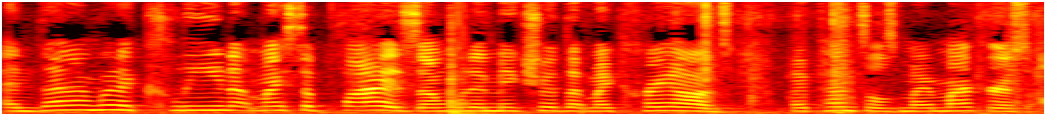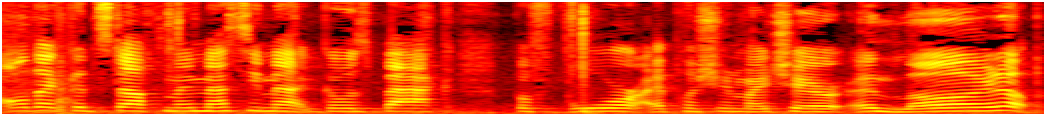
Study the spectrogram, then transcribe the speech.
and then I'm gonna clean up my supplies. I'm gonna make sure that my crayons, my pencils, my markers, all that good stuff, my messy mat goes back before I push in my chair and line up.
